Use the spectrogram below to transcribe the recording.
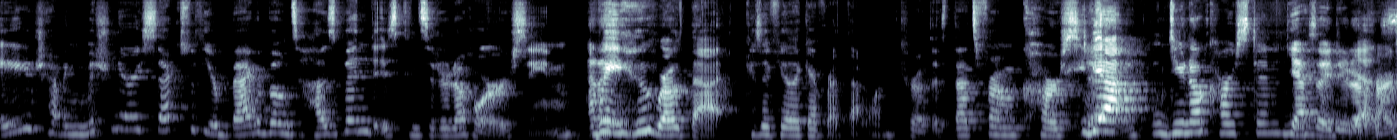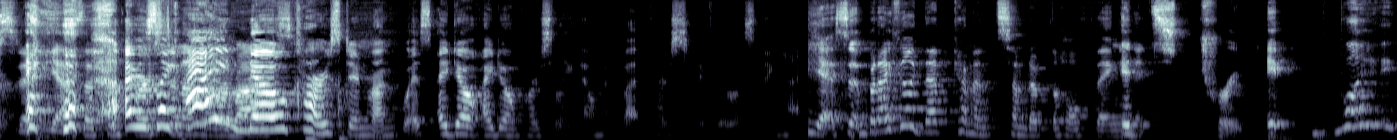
age, having missionary sex with your bag of bones husband is considered a horror scene. And wait who wrote that because i feel like i've read that one I wrote this. That's from Karsten. yeah do you know karsten Yes, I do know Yes. Karsten. Yes, that's i was like i know Letterboxd. karsten runquist i don't i don't personally know him but karsten if you're listening hi Yeah, so but I feel like that kind of summed up the whole thing. And it's true. It well it,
